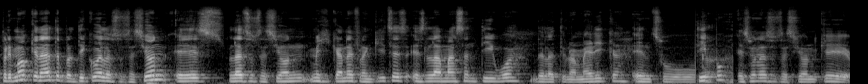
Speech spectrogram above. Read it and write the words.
primero que nada te platico de la asociación. Es la Asociación Mexicana de Franquicias, es la más antigua de Latinoamérica en su tipo. Es una asociación que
